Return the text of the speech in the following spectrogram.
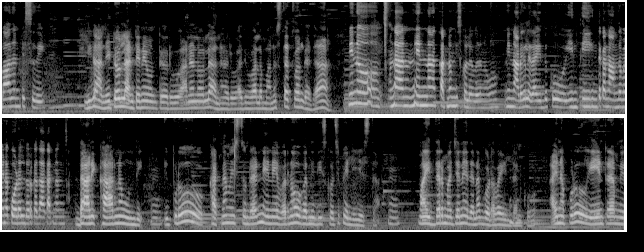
బాధ అనిపిస్తుంది. ఇక అనేటోళ్ళు అంటేనే ఉంటారు. అననోళ్ళు అన్నారు. అది వాళ్ళ మనస్తత్వం కదా. నిన్ను నా నేను నాకు కట్నం తీసుకోలేవు కదా నువ్వు. నిన్ను అడగలేదా? ఎందుకు ఇంత ఇంతకన్నా అందమైన కోడలు దొరకదా కట్నం దానికి కారణం ఉంది. ఇప్పుడు కట్నం ఇస్తుండ్రని నేను ఎవరినో ఒకరిని తీసుకొచ్చి పెళ్ళి చేస్తా. మా. ఇద్దరి మధ్యన ఏదైనా గొడవ అయిందనుకో. అయినప్పుడు ఏంట్రా మీ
